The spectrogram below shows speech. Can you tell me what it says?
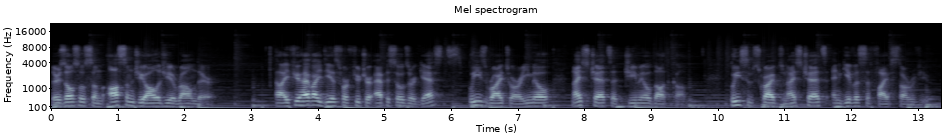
There's also some awesome geology around there. Uh, if you have ideas for future episodes or guests, please write to our email nicechats at gmail.com. Please subscribe to Nice Chats and give us a five star review.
